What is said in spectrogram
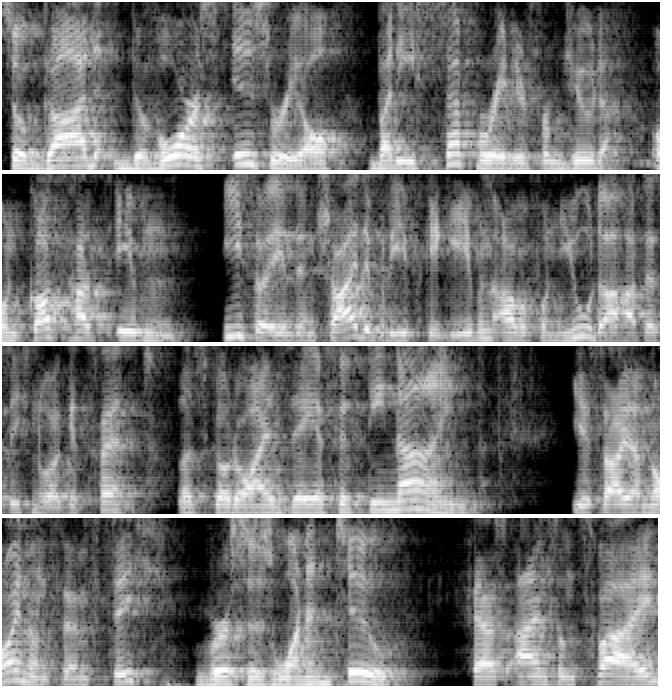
So God divorced Israel, but he separated from Judah. Und Gott hat eben Israel den Scheidebrief gegeben, aber von Juda hat er sich nur getrennt. Let's go to Isaiah 59, Jesaja 59, verses 1 and 2. Vers 1 und 2.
